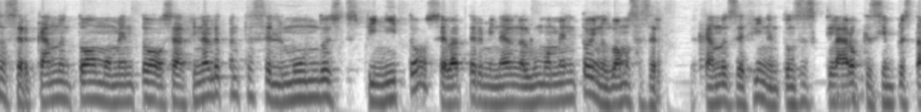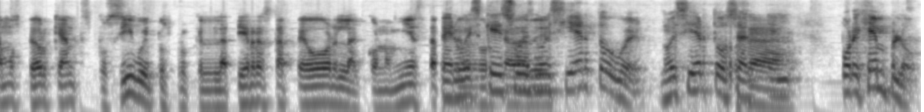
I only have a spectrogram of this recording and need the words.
acercando en todo momento. O sea, al final de cuentas el mundo es finito, se va a terminar en algún momento y nos vamos acercando a ese fin. Entonces, claro que siempre estamos peor que antes. Pues sí, güey, pues porque la tierra está peor, la economía está Pero peor. es que eso no es cierto, güey. No es cierto. O sea, sea- el- por ejemplo,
